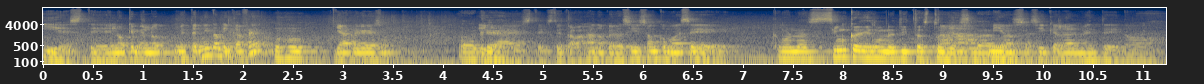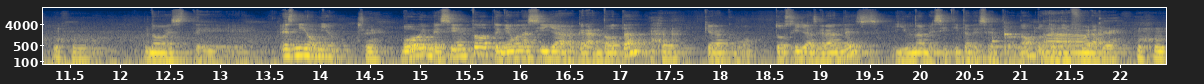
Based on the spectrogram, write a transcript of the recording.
y este, lo que me, lo, me termino mi café, Ujú. ya regreso Ok. y ya este, estoy trabajando, pero sí son como ese Como unos 5 o 10 minutitos tuyos. ajá, nada míos, más. así que realmente no, Ujú. no este, es mío, mío. Sí. Voy, me siento, tenía una silla grandota, Ajá. Que eran como dos sillas grandes y una mesitita de centro, ¿no? Lo tenía Ah, afuera. ok. Ujú.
